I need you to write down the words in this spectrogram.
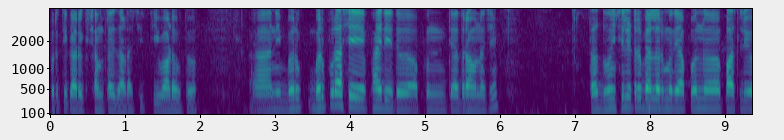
प्रतिकारक क्षमता आहे झाडाची ती वाढवतं. आणि भर भरपूर असे फायदे आहेत आपण त्या द्रावणाचे. तर दोनशे लिटर बॅलरमध्ये आपण पाच लि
